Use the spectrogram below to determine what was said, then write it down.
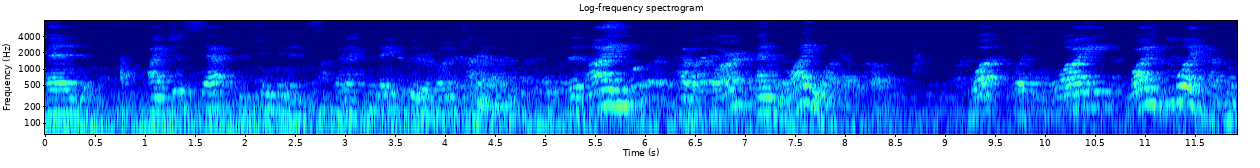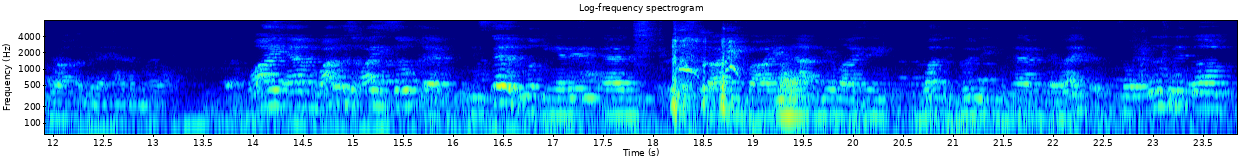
and I just sat for two minutes, and I thanked the Rabbanu that I have a car, and why do I have a car? What, like, why, why do I have the bracha that I have in my life? Why am, why was I zochet instead of looking at it as driving by and not realizing what the good that you have in your life? So a little bit of,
